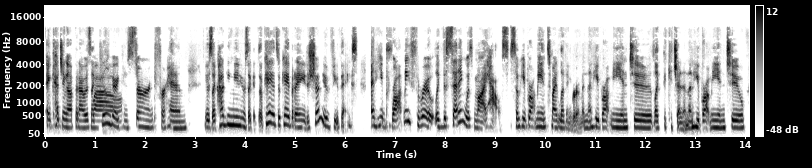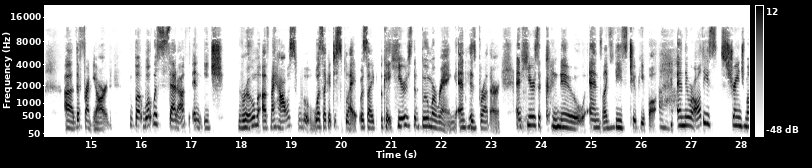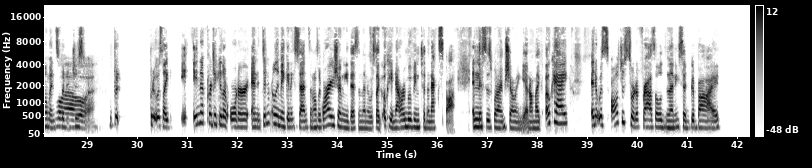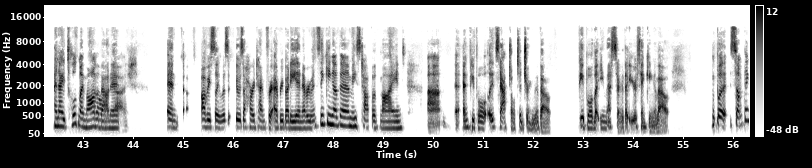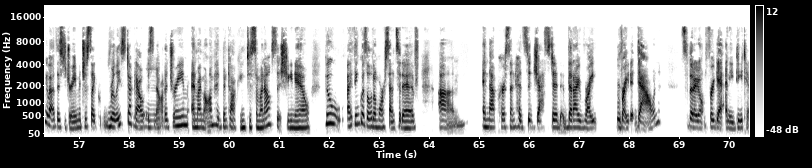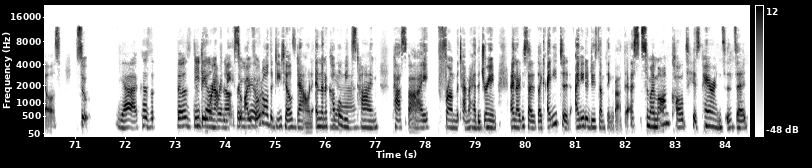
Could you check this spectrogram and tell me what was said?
and catching up. And I was like feeling very concerned for him. He was like hugging me and he was like, it's okay. It's okay. But I need to show you a few things. And he brought me through, like the setting was my house. So he brought me into my living room and then he brought me into like the kitchen and then he brought me into uh, the front yard. But what was set up in each room of my house w- was like a display. It was like, okay, here's the boomerang and his brother, and here's a canoe and like these two people. Ah, And there were all these strange moments, but it just, wow. but it was like in a particular order and it didn't really make any sense. And I was like, why are you showing me this? And then it was like, okay, now we're moving to the next spot. And this is what I'm showing you. And I'm like, okay. And it was all just sort of frazzled. And then he said goodbye. And I told my mom Oh about my it and obviously it was it was a hard time for everybody and everyone's thinking of him. He's top of mind. Um, and people it's natural to dream about people that you miss or that you're thinking about. But something about this dream it just like really stuck out as Mhm. not a dream. And my mom had been talking to someone else that she knew who i think was a little more sensitive. Um, and that person had suggested that i write write it down so that i don't forget any details. So Yeah, because those details they were not for me. for so I wrote all the details down and then a couple Yeah. weeks time passed by from the time I had the dream and I decided like I need to I need to do something about this. So my mom called his parents and said,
